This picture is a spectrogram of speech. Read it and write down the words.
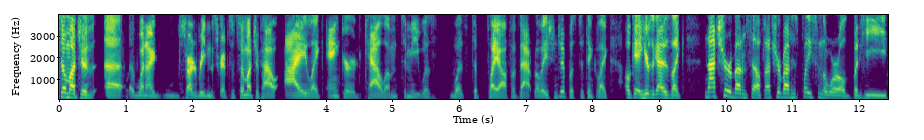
so much of uh when I started reading the scripts, it's so much of how I like anchored Callum to me was was to play off of that relationship, was to think like, okay, here's a guy who's like not sure about himself, not sure about his place in the world, but he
